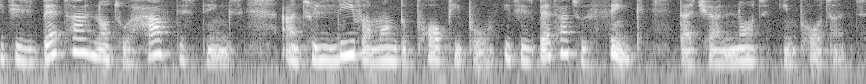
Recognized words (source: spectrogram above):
It is better not to have these things and to live among the poor people. It is better to think that you are not important.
